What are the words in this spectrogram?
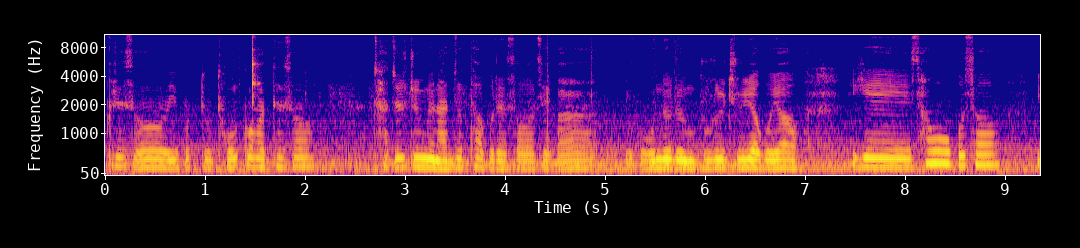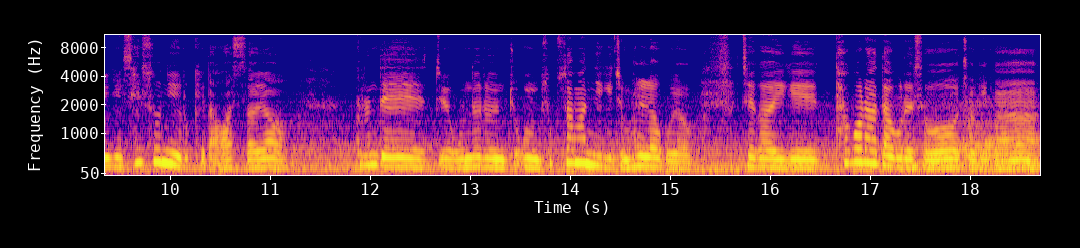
그래서 이것도 더울 것 같아서 자주 주면 안 좋다 그래서 제가 이거 오늘은 물을 주려고요. 이게 사오고서 이게 새순이 이렇게 나왔어요. 그런데 오늘은 조금 속상한 얘기 좀 하려고요. 제가 이게 탁월하다 그래서 저기가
